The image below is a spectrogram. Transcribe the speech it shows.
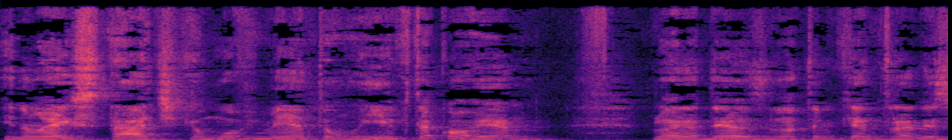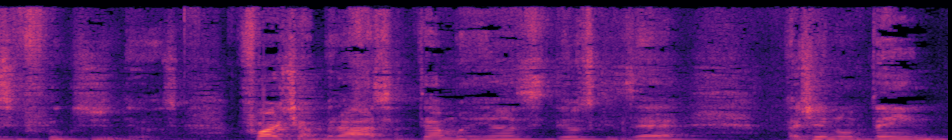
E não é estática, é um movimento, é um rio que está correndo. Glória a Deus, nós temos que entrar nesse fluxo de Deus. Forte abraço, até amanhã, se Deus quiser. A gente não tem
